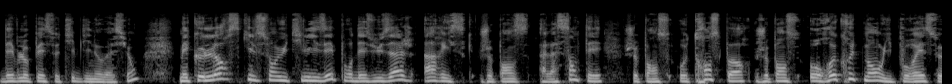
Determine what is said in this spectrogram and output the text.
développer ce type d'innovation, mais que lorsqu'ils sont utilisés pour des usages à risque, je pense à la santé, je pense au transport, je pense au recrutement où ils pourraient se,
